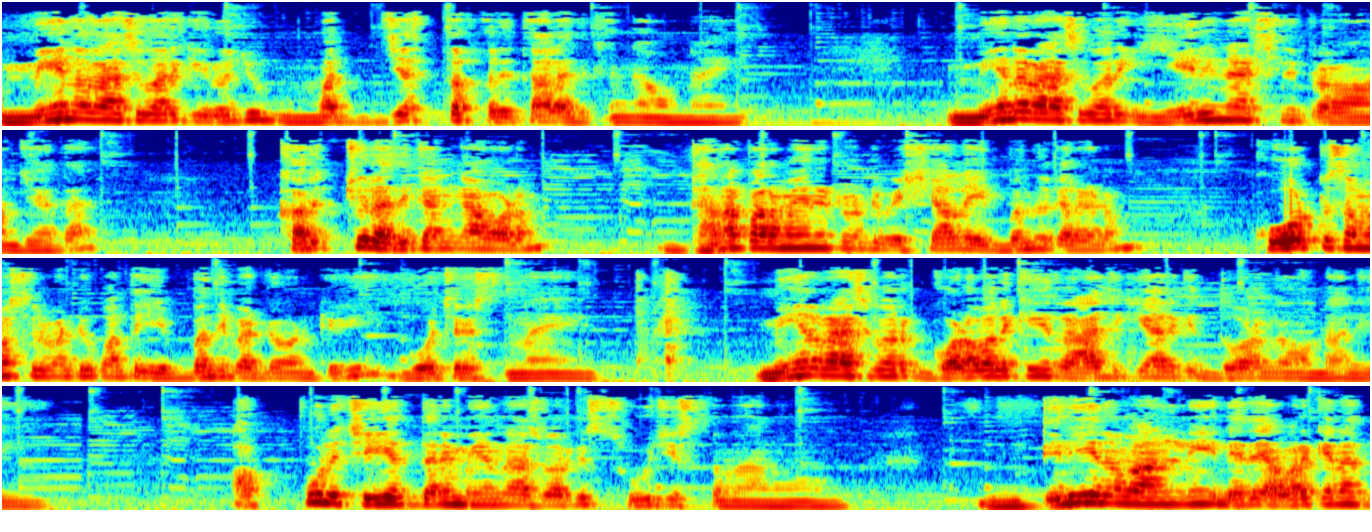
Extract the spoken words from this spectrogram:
మీనరాశి వారికి ఈరోజు మధ్యస్థ ఫలితాలు అధికంగా ఉన్నాయి. మీనరాశి వారి ఏలినాటి శని ప్రభావం చేత ఖర్చులు అధికంగా అవడం ధనపరమైనటువంటి విషయాల్లో ఇబ్బందులు కలగడం కోర్టు సమస్యలు వంటివి కొంత ఇబ్బంది పెట్టడం వంటివి గోచరిస్తున్నాయి. మీనరాశి వారు గొడవలకి రాజకీయాలకి దూరంగా ఉండాలి. అప్పులు చేయొద్దని మీనరాశి వారికి సూచిస్తున్నాను. తెలియని వాళ్ళని లేదా ఎవరికైనా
